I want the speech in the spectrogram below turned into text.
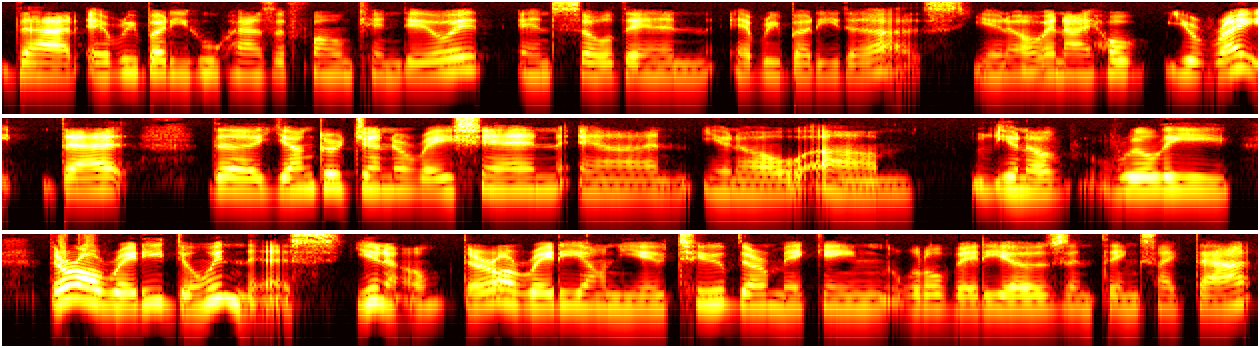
that everybody who has a phone can do it and so then everybody does you know and i hope you're right that the younger generation and you know um, you know, really, they're already doing this. You know, they're already on YouTube. They're making little videos and things like that.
